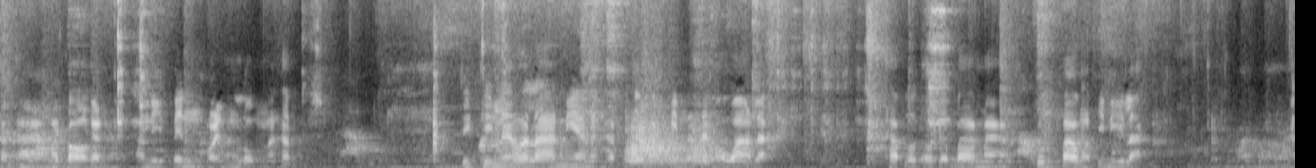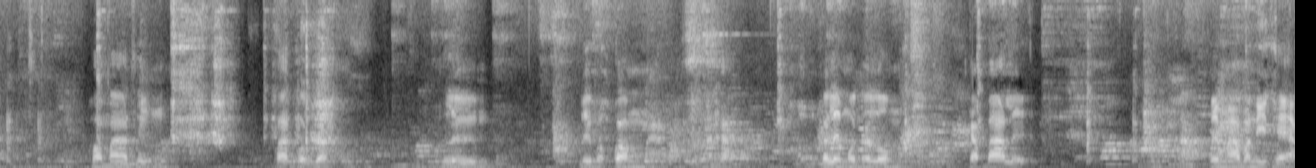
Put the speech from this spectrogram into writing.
ครับอ่ามาต่อกัน อันนี้เป็นหอยนางรมนะครับ จริงๆแล้วอะร้านเนี้ยนะครับจะมากินตั้งแต่เมื่อวานละขับรถออกจากบ้านมาพุ่งเป้ามาที่นี่แหละพอมาถึงปรากฏว่าลืม ลืมเอากล้องมานะครับ ก็เลยหมดอารมณ์กลับบ้านเลยเลยมาวันนี้แทน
